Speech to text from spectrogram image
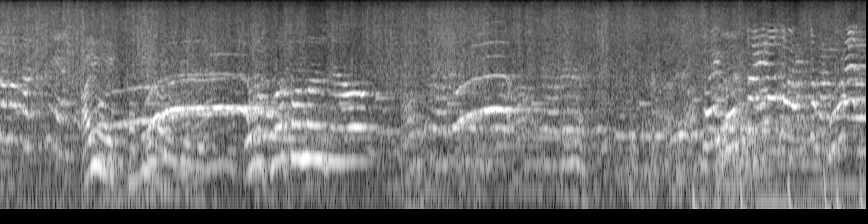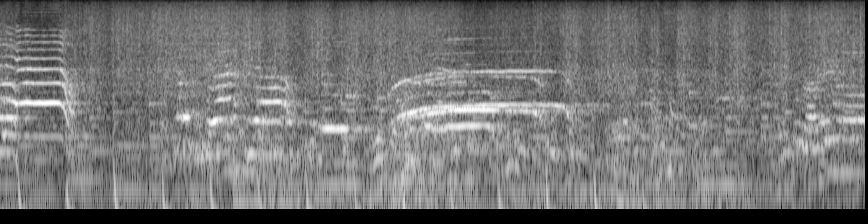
한번 봐주세요. 아유 왜 거기 가 오늘 보라트 한번 해주세요. 저희 못 살려서 왼쪽 보라트요. 여기 보라트요. 태영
